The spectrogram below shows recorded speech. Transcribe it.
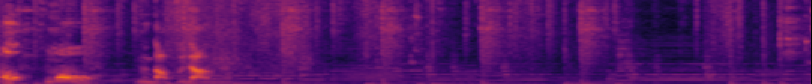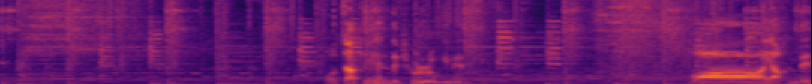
어? 고마워 이건 나쁘지 않은 거 어차피 핸드 별로긴 했어 와 야 근데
